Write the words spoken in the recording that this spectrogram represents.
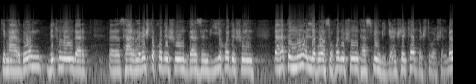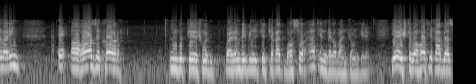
که مردم بتونن در سرنوشت خودشون در زندگی خودشون در حتی نوع لباس خودشون تصمیم بگیرن شرکت داشته باشن. بنابراین آغاز کار این بود که شما باید ببینید که چقدر با سرعت انقلاب انجام گرفت. یه اشتباهاتی قبل از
